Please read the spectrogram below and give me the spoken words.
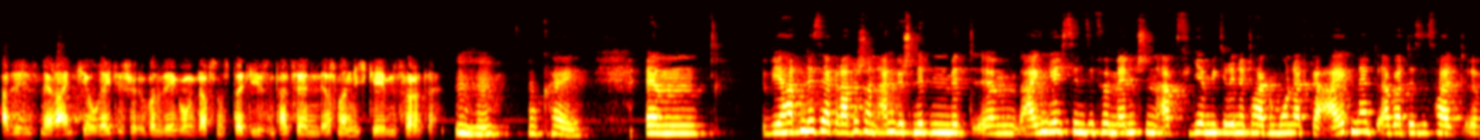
Also es ist eine rein theoretische Überlegung, dass man es bei diesen Patienten erstmal nicht geben sollte. Mhm. Okay. Ähm, wir hatten das ja gerade schon angeschnitten mit, ähm, eigentlich sind sie für Menschen ab vier Migränetage im Monat geeignet, aber das ist halt äh,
